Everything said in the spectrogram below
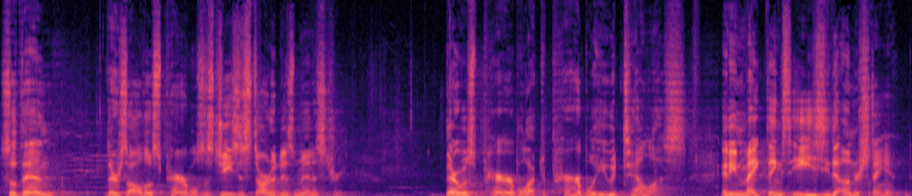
So then there's all those parables. As Jesus started his ministry, there was parable after parable he would tell us, and he'd make things easy to understand.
